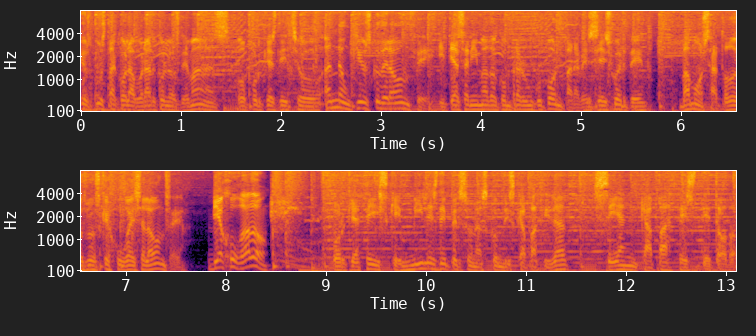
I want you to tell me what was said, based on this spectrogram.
Porque os gusta colaborar con los demás o porque has dicho, anda un kiosco de la 11 y te has animado a comprar un cupón para ver si hay suerte, vamos a todos los que jugáis a la 11. Bien jugado. Porque hacéis que miles de personas con discapacidad sean capaces de todo.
